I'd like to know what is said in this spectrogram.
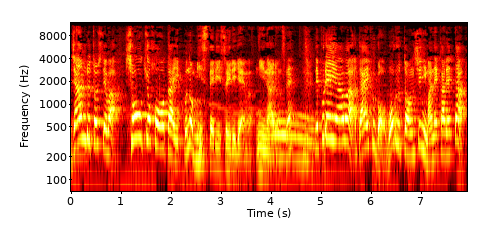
ジャンルとしては消去法タイプのミステリー推理ゲームになるんですね。で、プレイヤーは大富豪、ウォルトン氏に招かれた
